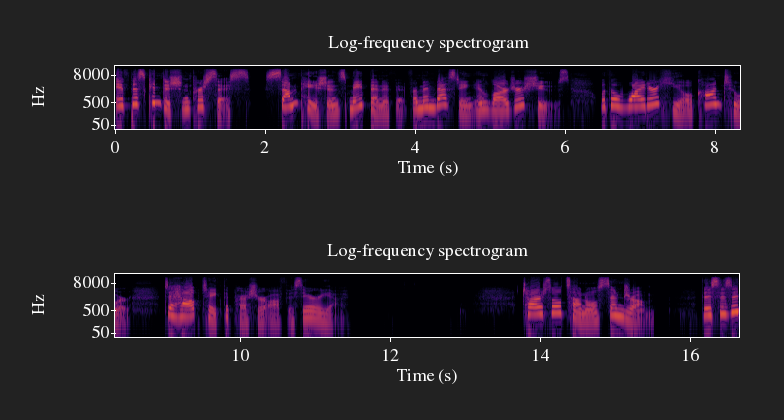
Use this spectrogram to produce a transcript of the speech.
If this condition persists, some patients may benefit from investing in larger shoes with a wider heel contour to help take the pressure off this area. Tarsal tunnel syndrome. This is an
